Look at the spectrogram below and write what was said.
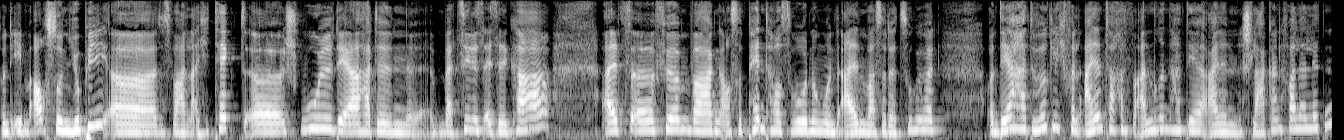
und eben auch so ein Yuppie, äh, das war ein Architekt, äh, schwul, der hatte einen Mercedes SLK als äh, Firmenwagen, auch so Penthouse-Wohnungen und allem, was so dazugehört. Und der hat wirklich von einem Tag auf den anderen hat der einen Schlaganfall erlitten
